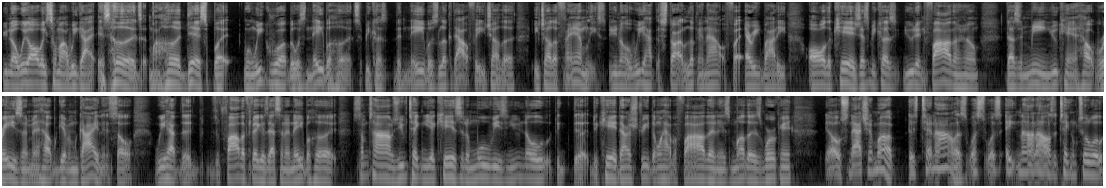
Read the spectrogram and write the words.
You know, we always talk about we got it's hoods, my hood this, but when we grew up, it was neighborhoods because the neighbors looked out for each other, each other families. You know, we have to start looking out for everybody, all the kids. Just because you didn't father him doesn't mean you can't help raise him and help give him guidance. So we have the, the father figures that's in the neighborhood. Sometimes you've taken your kids to the movies and you know the, the, the kid down the street don't have a father and his mother is working. Yo, snatch him up. It's ten dollars. What's what's eight nine dollars to take him to?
